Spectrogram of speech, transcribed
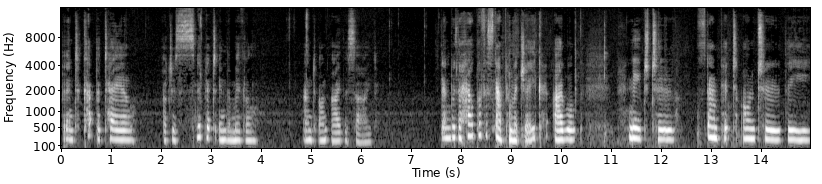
Then to cut the tail I'll just snip it in the middle and on either side. Then with the help of a Stamp-A-Majig, I will need to stamp it onto the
